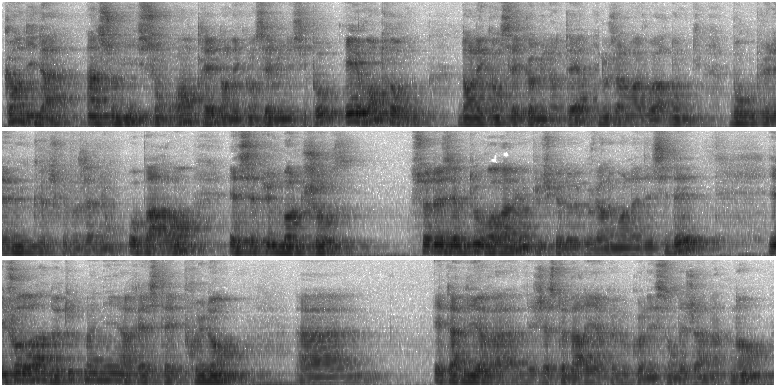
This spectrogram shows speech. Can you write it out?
candidats insoumis sont rentrés dans les conseils municipaux et rentreront dans les conseils communautaires. Nous allons avoir donc beaucoup plus d'élus que ce que nous avions auparavant, et c'est une bonne chose. Ce deuxième tour aura lieu, puisque le gouvernement l'a décidé. Il faudra de toute manière rester prudent, euh, établir euh, les gestes barrières que nous connaissons déjà maintenant,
